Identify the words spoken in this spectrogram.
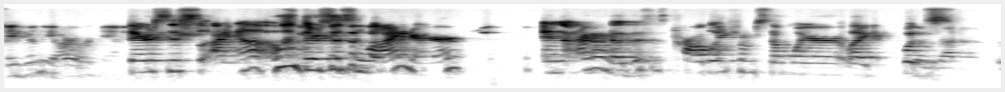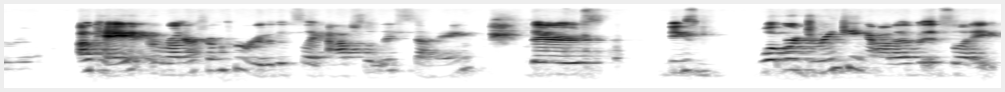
they really are organic. There's this i know there's this liner and i don't know this is probably from somewhere like what's runner okay a runner from peru that's like absolutely stunning. There's these what we're drinking out of is like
